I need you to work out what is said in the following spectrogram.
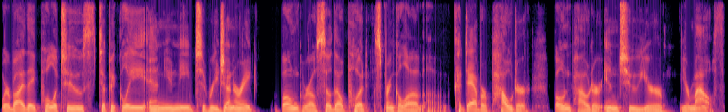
whereby they pull a tooth typically and you need to regenerate bone growth. So they'll put sprinkle a, a, cadaver powder, bone powder, into your your mouth.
